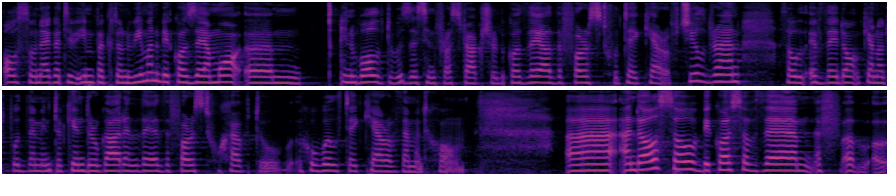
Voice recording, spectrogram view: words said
also negative impact on women because they are more um, involved with this infrastructure because they are the first who take care of children so if they don't cannot put them into kindergarten they're the first who have to who will take care of them at home uh, and also because of the, uh,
